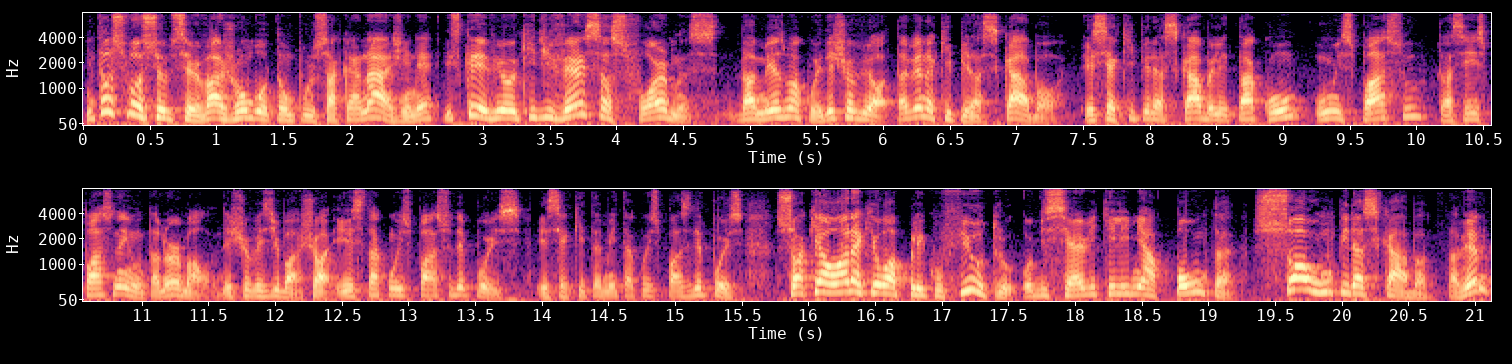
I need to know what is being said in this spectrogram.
Então, se você observar, João Botão, por sacanagem, né, escreveu aqui diversas formas da mesma coisa. Deixa eu ver, ó, tá vendo aqui Piracicaba, ó? Esse aqui, Piracicaba, ele tá com um espaço, tá sem espaço nenhum, tá normal. Deixa eu ver de baixo, ó, esse está com espaço depois, esse aqui também está com espaço depois. Só que a hora que eu aplico o filtro, observe que ele me aponta só um Piracicaba, tá vendo?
